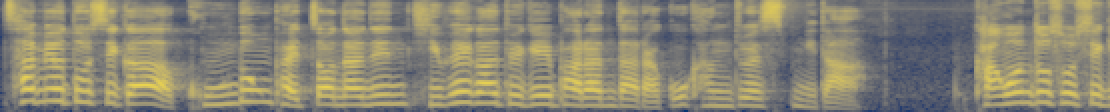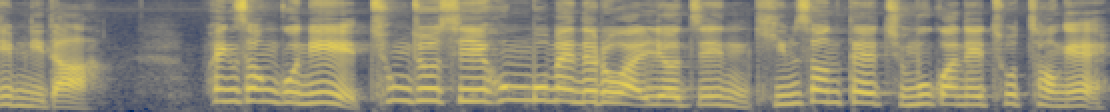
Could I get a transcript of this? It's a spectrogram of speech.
참여 도시가 공동 발전하는 기회가 되길 바란다라고 강조했습니다. 강원도 소식입니다. 횡성군이 충주시 홍보맨으로 알려진 김선태 주무관을 초청해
